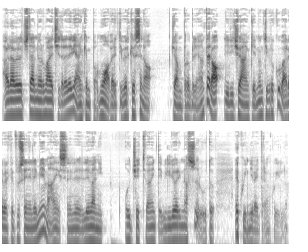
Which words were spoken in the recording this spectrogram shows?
a una velocità normale, eccetera, devi anche un po' muoverti perché sennò c'è un problema. Però gli dice anche non ti preoccupare perché tu sei nelle mie mani, sei nelle mani oggettivamente migliori in assoluto e quindi vai tranquillo.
